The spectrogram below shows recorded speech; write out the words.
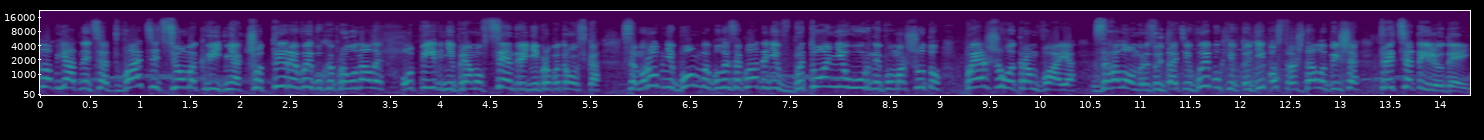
Була п'ятниця, 27 квітня. Чотири вибухи пролунали опівдні прямо в центрі Дніпропетровська. Саморобні бомби були закладені в бетонні урни по маршруту першого трамвая. Загалом в результаті вибухів тоді постраждало більше 30 людей.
